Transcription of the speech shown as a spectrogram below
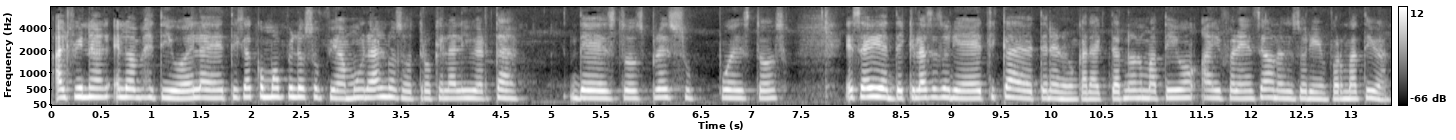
al final, el objetivo de la ética como filosofía moral no es otro que la libertad. De estos presupuestos, es evidente que la asesoría ética debe tener un carácter normativo a diferencia de una asesoría informativa.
